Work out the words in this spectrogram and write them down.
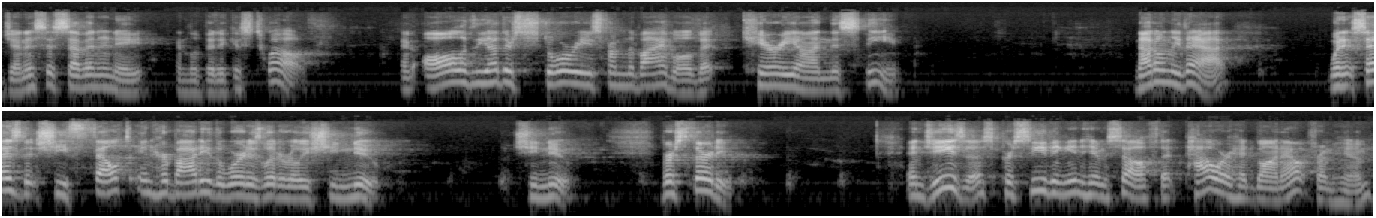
Genesis 7 and 8, and Leviticus 12, and all of the other stories from the Bible that carry on this theme. Not only that, when it says that she felt in her body, the word is literally she knew. She knew. Verse 30 And Jesus, perceiving in himself that power had gone out from him,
